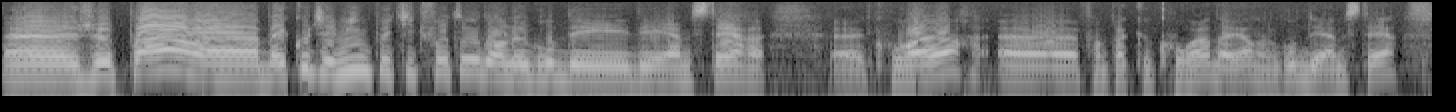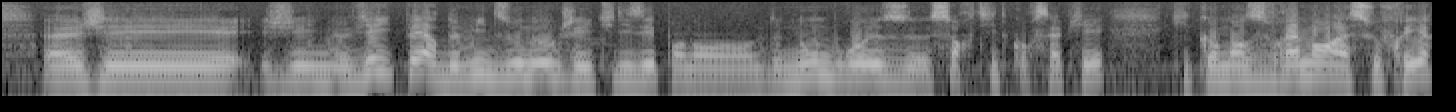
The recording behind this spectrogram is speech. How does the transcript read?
je pars, bah écoute, j'ai mis une petite photo dans le groupe des, des hamsters euh, euh, enfin pas que coureurs d'ailleurs, dans le groupe des hamsters. Euh, j'ai une vieille paire de Mizuno que j'ai utilisée pendant de nombreuses sorties de course à pied qui commence vraiment à souffrir,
